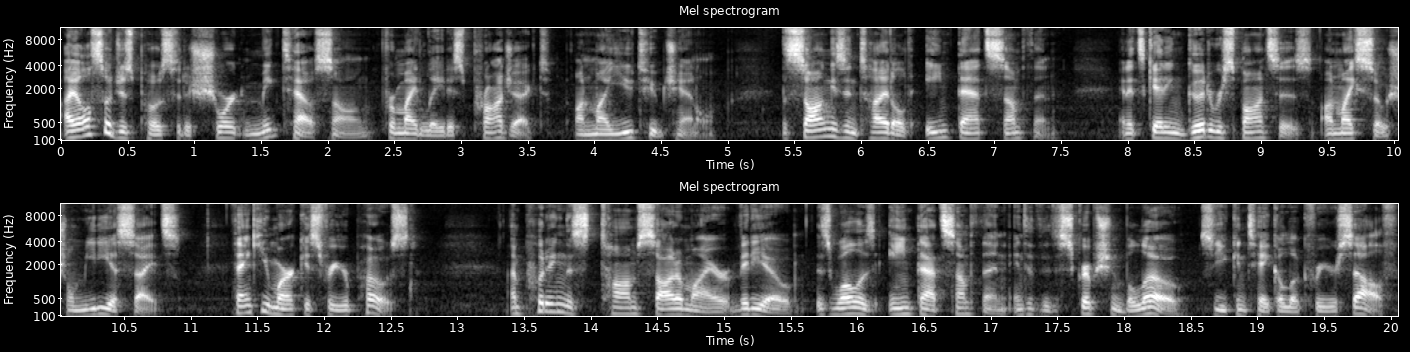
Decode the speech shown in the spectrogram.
I also just posted a short MGTOW song for my latest project on my YouTube channel. The song is entitled Ain't That Something, and it's getting good responses on my social media sites. Thank you, Marcus, for your post. I'm putting this Tom Sotomayor video as well as Ain't That Something into the description below so you can take a look for yourself.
